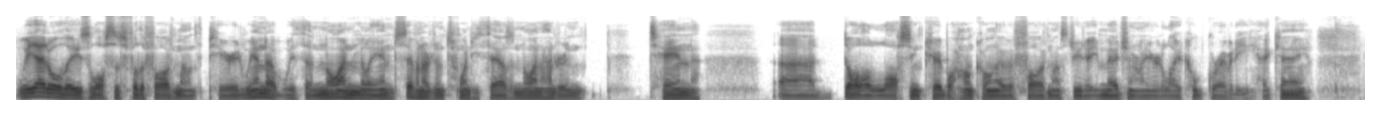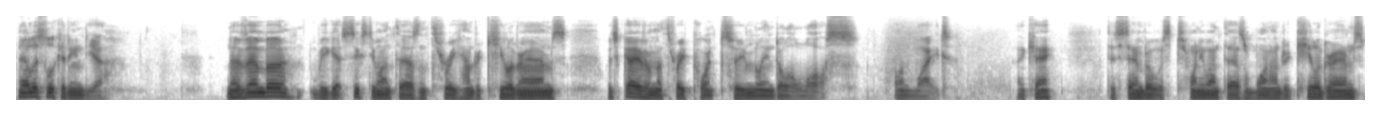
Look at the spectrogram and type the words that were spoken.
we add all these losses for the five month period, we end up with a nine million seven hundred twenty thousand nine hundred ten uh, dollar loss incurred by Hong Kong over five months due to imaginary local gravity. Okay. Now let's look at India. November, we get 61,300 kilograms, which gave them a $3.2 million loss on weight. Okay. December was 21,100 kilograms,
